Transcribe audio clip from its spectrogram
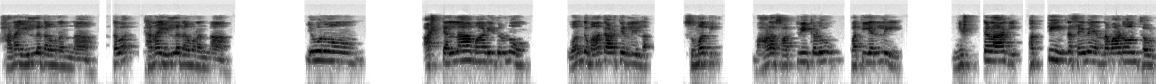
ಹಣ ಇಲ್ಲದವನನ್ನ ಅಥವಾ ಧನ ಇಲ್ಲದವನನ್ನ. ಇವನು ಅಷ್ಟೆಲ್ಲ ಮಾಡಿದ್ರು ಒಂದು ಮಾತಾಡ್ತಿರ್ಲಿಲ್ಲ. ಸುಮತಿ, ಬಹಳ ಸಾತ್ವಿಕಳು ಪತಿಯಲ್ಲಿ ನಿಷ್ಠಳಾಗಿ ಭಕ್ತಿಯಿಂದ ಸೇವೆಯನ್ನ ಮಾಡುವಂಥವಳು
